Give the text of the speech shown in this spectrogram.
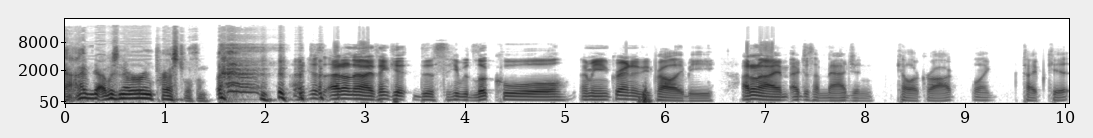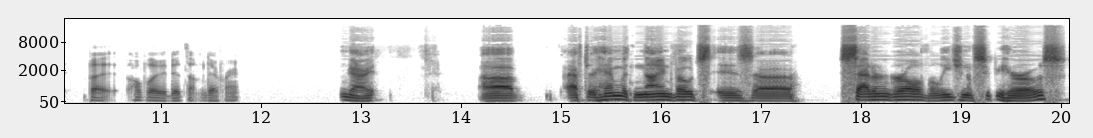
I, I, was never impressed with him. I just, I don't know. I think it, this he would look cool. I mean, granted, he'd probably be. I don't know. I, I just imagine Killer Croc like type kit, but hopefully they did something different. Yeah. Uh, after him with nine votes is uh, Saturn Girl of the Legion of Superheroes.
